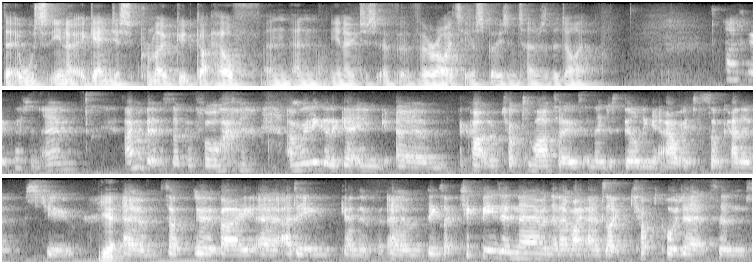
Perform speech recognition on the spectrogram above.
that it will you know again just promote good gut health and and you know just a, a variety I suppose in terms of the diet. Oh, that's a great question. Um, I'm a bit of a sucker for. I'm really good at getting um, a carton of chopped tomatoes and then just building it out into some kind of stew. Yeah. Um, so I do it by uh, adding kind of um, things like chickpeas in there, and then I might add like chopped courgettes and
